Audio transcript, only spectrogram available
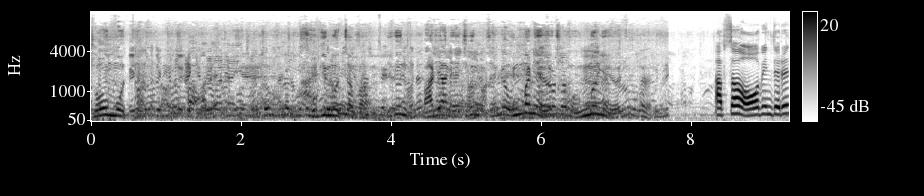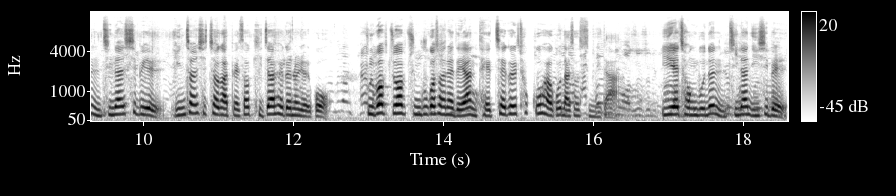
좋은 못해 고기 못 잡아 이건 말이 아니에요. 지금 생계 엉망이에요. 지금 엉망이에요. 앞서 어업인들은 지난 10일 인천시청 앞에서 기자회견을 열고 불법 조업 중국어선에 대한 대책을 촉구하고 나섰습니다. 이에 정부는 지난 20일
